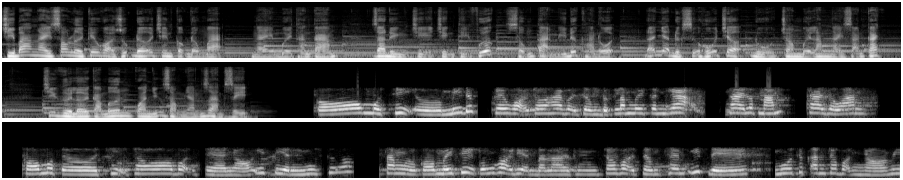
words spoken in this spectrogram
Chỉ 3 ngày sau lời kêu gọi giúp đỡ trên cộng đồng mạng, ngày 10 tháng 8, gia đình chị Trịnh Thị Phước sống tại Mỹ Đức, Hà Nội đã nhận được sự hỗ trợ đủ cho 15 ngày giãn cách. Chị gửi lời cảm ơn qua những dòng nhắn giản dị. Có một chị ở Mỹ Đức kêu gọi cho hai vợ chồng được 50 cân gạo, chai lớp mắm, chai dầu ăn. Có một ờ, chị cho bọn trẻ nhỏ ít tiền mua sữa. Xong rồi có mấy chị cũng gọi điện bảo là ừ, cho vợ chồng thêm ít để mua thức ăn cho bọn nhỏ với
